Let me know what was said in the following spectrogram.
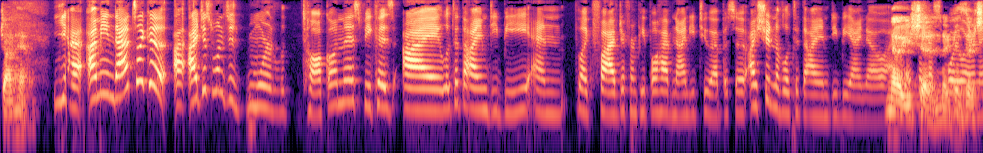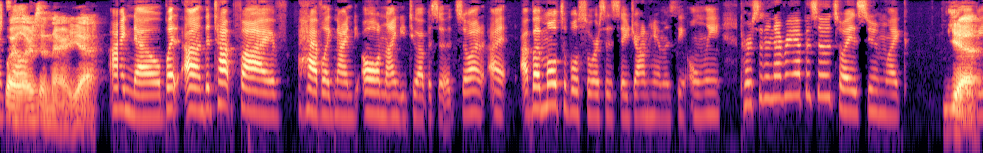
Jon Hamm. Yeah, I mean that's like a. I, I just wanted to more talk on this because I looked at the IMDb and like five different people have ninety two episodes. I shouldn't have looked at the IMDb. I know. I- No, you like a shouldn't because spoiler in there's itself. spoilers in there. Yeah. I know, but uh, the top five have like ninety, all ninety two episodes. So I, I, I, but multiple sources say Jon Hamm is the only person in every episode. So I assume like Yeah. maybe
